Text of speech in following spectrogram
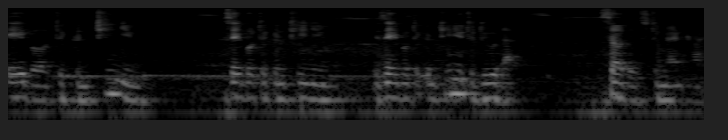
able to continue, is able to continue, is able to continue to do that service to mankind.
